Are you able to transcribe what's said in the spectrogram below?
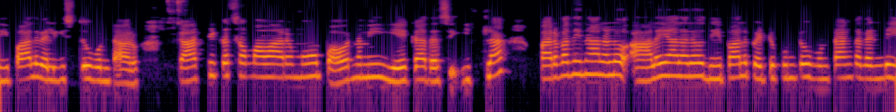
దీపాలు వెలిగిస్తూ ఉంటారు. కార్తీక సోమవారము పౌర్ణమి ఏకాదశి ఇట్లా పర్వదినాలలో ఆలయాలలో దీపాలు పెట్టుకుంటూ ఉంటాం కదండి.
